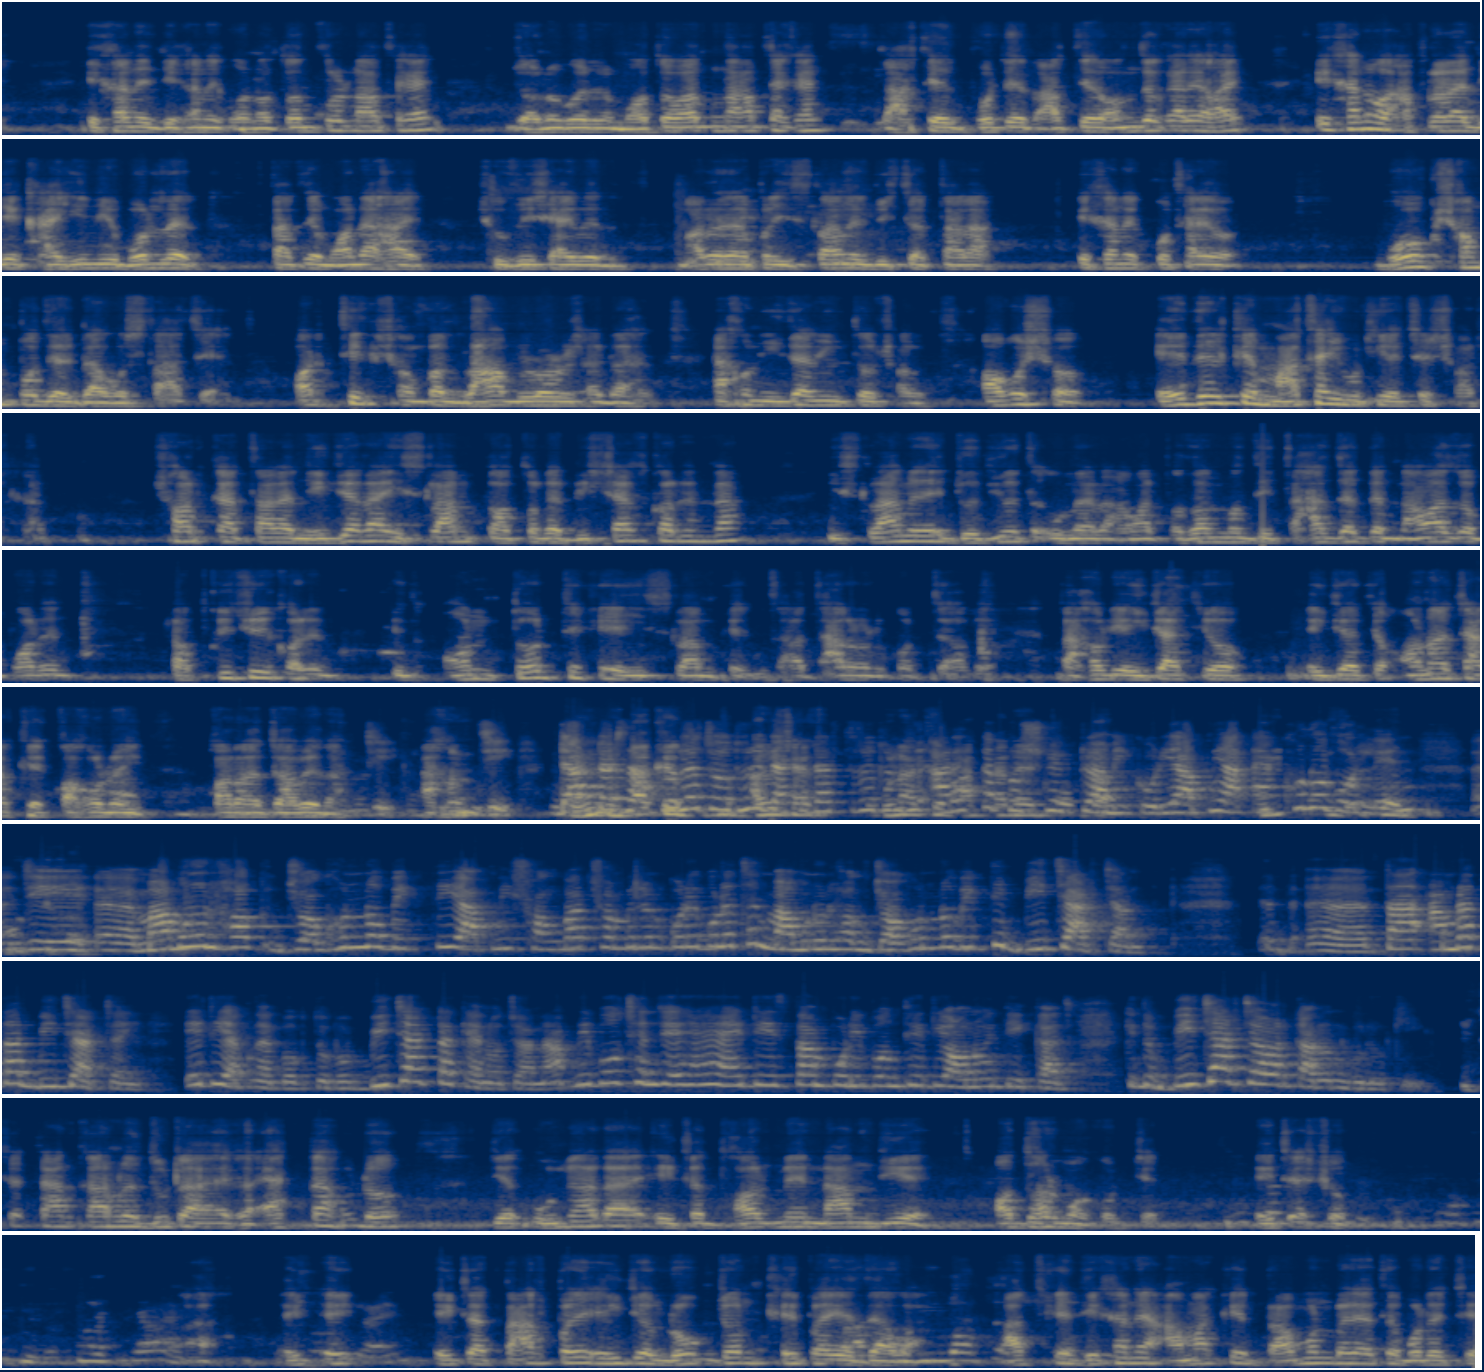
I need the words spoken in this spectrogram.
এখানে যেখানে গণতন্ত্র না থাকায় জনগণের মতবাদ না থাকায় রাতের ভোটে রাতের অন্ধকারে হয়। এখানেও আপনারা যে কাহিনী বললেন, তাতে মনে হয় সুফি সাহেবের মারা ইসলামের বিস্তার তারা এখানে কোথায় ভোগ সম্পদের ব্যবস্থা আছে। আর্থিক সম্পদ লাভ এখন ইদানিং তো অবশ্য এদেরকে মাথায় উঠিয়েছে সরকার। সরকার তারা নিজেরা ইসলামকে অতটা বিশ্বাস করেন না। ইসলামের যদিও ওনারা আমার প্রধানমন্ত্রী তাহাজাদের নামাজও পড়েন, সবকিছুই করেন। কিন্তু অন্তর থেকে ইসলামকে ধারণ করতে হবে তাহলে এই জাতীয় এই জাতীয় অনাচারকে কখনোই করা যাবে না। এখন ডাক্তার সাকুল্লাহ চৌধুরী ডাক্তার আরেকটা প্রশ্ন একটু আমি করি। আপনি এখনও বললেন যে মামুনুল হক জঘন্য ব্যক্তি আপনি সংবাদ সম্মেলন করে বলেছেন মামুনুল হক জঘন্য ব্যক্তি বিচার চান। তা আমরা তার বিচার চাই। এটি আপনার বক্তব্য। বিচারটা কেন চান? আপনি বলছেন যে হ্যাঁ এটি ইসলাম পরিপন্থী, এটি অনৈতিক কাজ। কিন্তু বিচার চাওয়ার কারণগুলো কি? বিচার চাওয়ার কারণ দুটা। একটা হলো যে উনারা এটা ধর্মের নাম দিয়ে অধর্ম করছেন। এটা সব এইটা তারপরে এই যে লোকজন খেপাইয়ে দেওয়া। আজকে যেখানে আমাকে ব্রাহ্মণ বেড়াতে বলেছে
